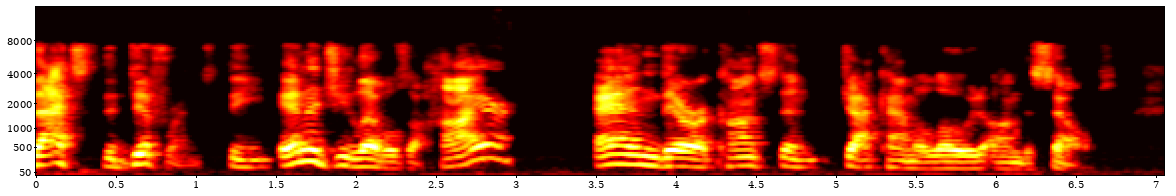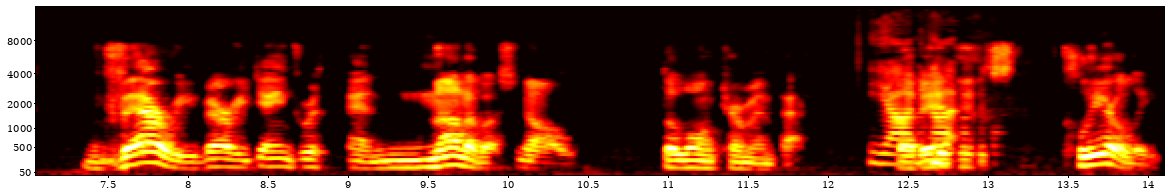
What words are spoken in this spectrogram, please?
That's the difference. The energy levels are higher, and there are constant jackhammer load on the cells. Very, very dangerous, and none of us know the long term impact. Yeah, but it is clearly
